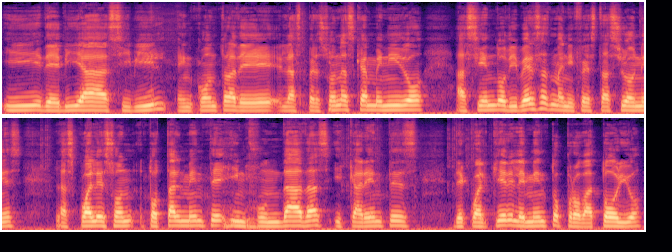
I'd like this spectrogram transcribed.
y de vía civil en contra de las personas que han venido haciendo diversas manifestaciones, las cuales son totalmente infundadas y carentes de cualquier elemento probatorio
